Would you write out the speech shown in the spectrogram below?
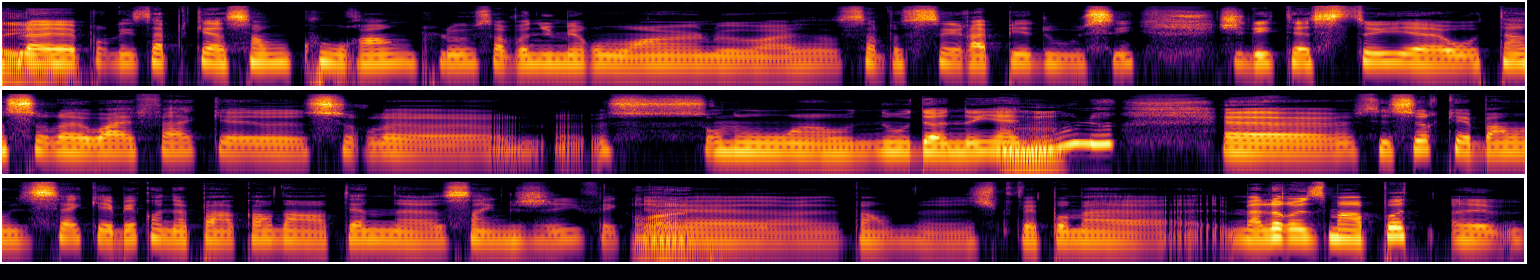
les pour les applications courantes, là, ça va numéro un. Là, euh, ça va c'est rapide aussi. Je l'ai testé euh, autant sur le Wi-Fi que sur le euh, sur nos, nos données à Mhm. nous. Là. Euh, c'est sûr que bon, ici à Québec, on n'a pas encore d'antenne euh, 5G. Fait que Ouais. Euh, bon, euh, je pouvais pas ma- malheureusement pas euh,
